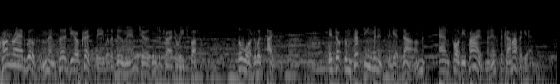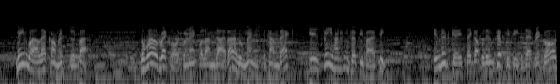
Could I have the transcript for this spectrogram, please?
Conrad Wilson and Sergio Crespi were the two men chosen to try to reach bottom. The water was icy. It took them 15 minutes to get down and 45 minutes to come up again. Meanwhile, their comrades stood by. The world record for an aqualung diver who managed to come back is 355 feet. In this case, they got within 50 feet of that record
